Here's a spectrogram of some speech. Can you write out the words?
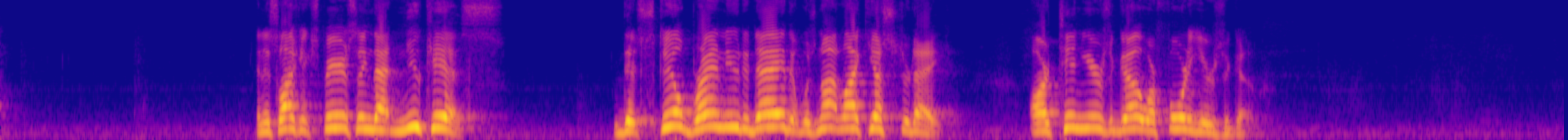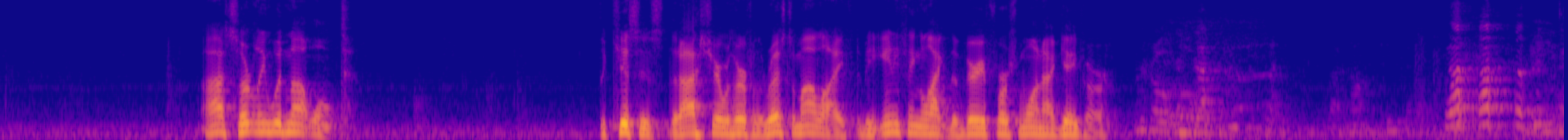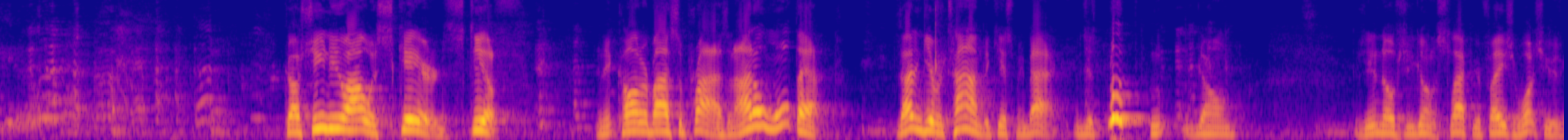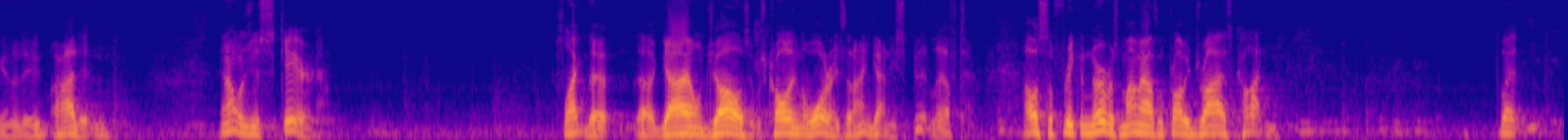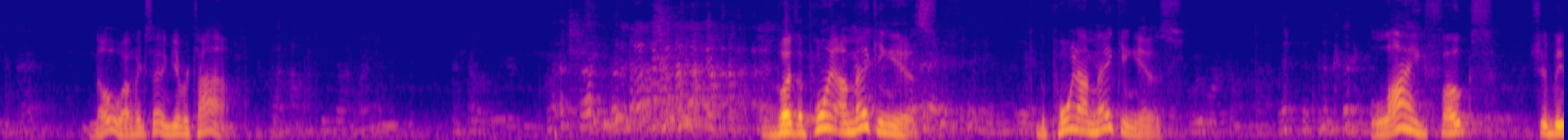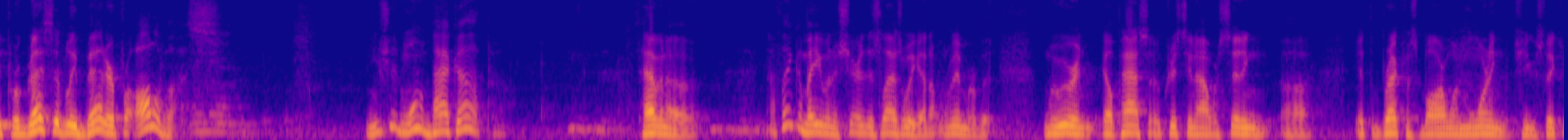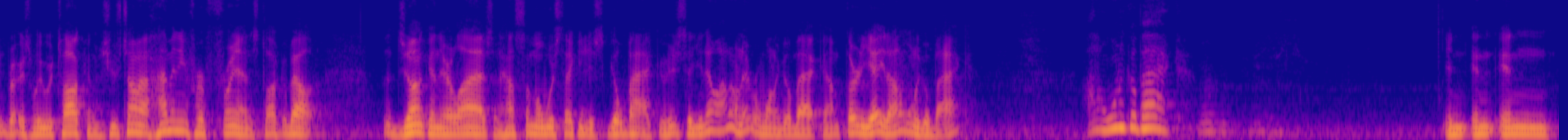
And it's like experiencing that new kiss that's still brand new today that was not like yesterday or 10 years ago or 40 years ago. I certainly would not want the kisses that I share with her for the rest of my life to be anything like the very first one I gave her. Because she knew I was scared, stiff, and it caught her by surprise. And I don't want that. Because I didn't give her time to kiss me back. It just, boop, gone. Because you didn't know if she was going to slap your face or what she was going to do, or I didn't. And I was just scared. It's like the uh, guy on Jaws that was crawling in the water and he said, I ain't got any spit left. I was so freaking nervous, my mouth was probably dry as cotton. But no, I said, I didn't give her time. but the point I'm making is, the point I'm making is, life, folks, should be progressively better for all of us. You shouldn't want to back up. Having a, I think I may even have shared this last week. I don't remember, but when we were in El Paso, Christy and I were sitting uh, at the breakfast bar one morning. She was fixing breakfast. We were talking, and she was talking about how many of her friends talk about the junk in their lives and how someone wish they could just go back. And she said, "You know, I don't ever want to go back. I'm 38. I don't want to go back. I don't want to go back." In in in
